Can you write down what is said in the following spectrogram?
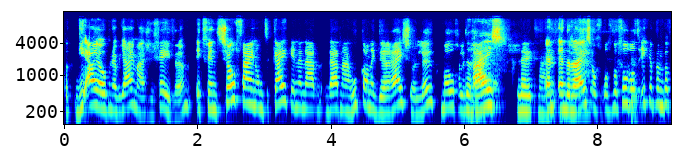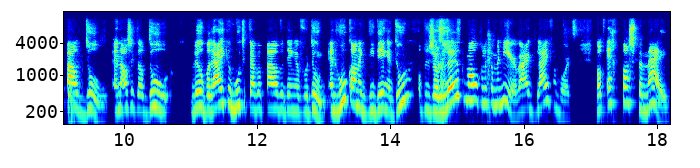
dat, die eye-opener heb jij mij gegeven. Ik vind het zo fijn om te kijken inderdaad naar hoe kan ik de reis zo leuk mogelijk de maken. De reis leuk maken. En, en de reis, of, of bijvoorbeeld, ik heb een bepaald doel. En als ik dat doel wil bereiken, moet ik daar bepaalde dingen voor doen. En hoe kan ik die dingen doen op een zo leuk mogelijke manier, waar ik blij van word. Wat echt past bij mij.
